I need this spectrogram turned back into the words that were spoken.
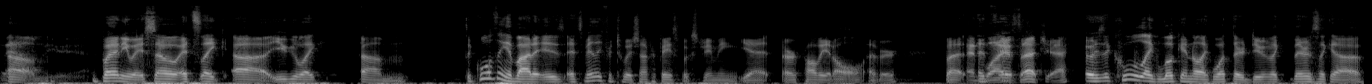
Yeah, um, yeah. but anyway, so it's like uh you like um the cool thing about it is it's mainly for Twitch, not for Facebook streaming yet, or probably at all ever. But And it, why it, is that, Jack? it was a cool like look into like what they're doing. Like there's like a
